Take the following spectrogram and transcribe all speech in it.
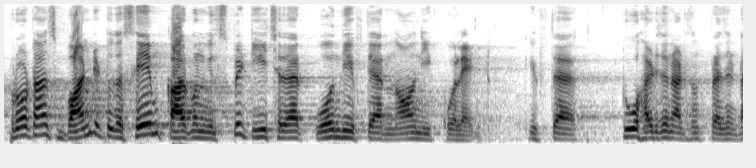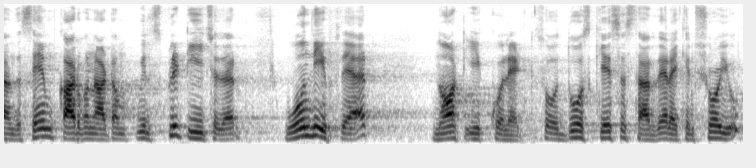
Protons bonded to the same carbon will split each other only if they are non-equivalent. If the two hydrogen atoms present on the same carbon atom will split each other only if they are not equivalent. So, those cases are there I can show you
